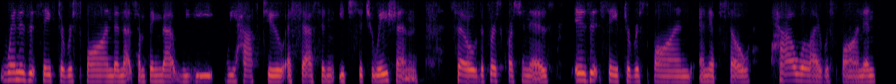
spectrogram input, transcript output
when is it safe to respond? And that's something that we we have to assess in each situation. So the first question is is it safe to respond? And if so how will I respond? And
